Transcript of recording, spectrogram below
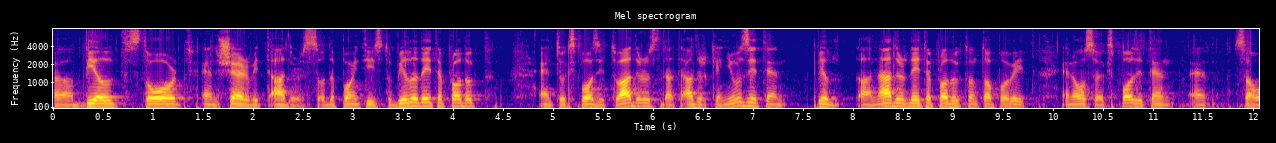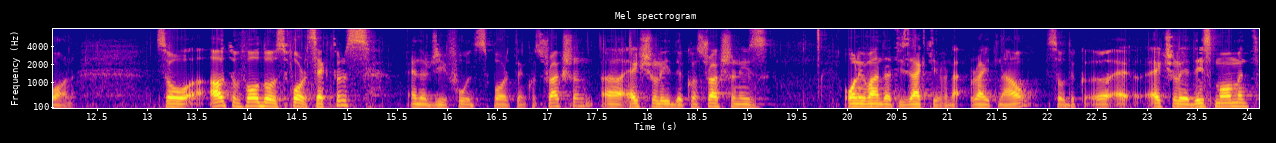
uh, built, stored, and shared with others. So the point is to build a data product and to expose it to others, that other can use it and build another data product on top of it, and also expose it and, and so on. So out of all those four sectors, energy, food, sport, and construction, uh, actually the construction is only one that is active right now. So the, uh, actually at this moment,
